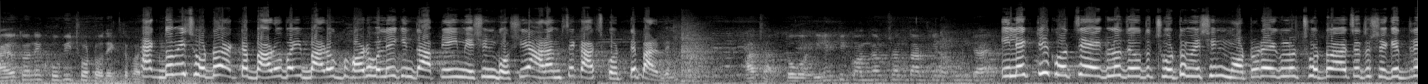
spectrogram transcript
আয়তনে খুবই ছোট দেখতে পাচ্ছি। একদমই ছোট একটা বারো বাই বারো ঘর হলেই কিন্তু আপনি এই মেশিন বসিয়ে আরামসে কাজ করতে পারবেন। আচ্ছা তো ইলেকট্রিক কনজাম্পশন তার যায়? ইলেকট্রিক হচ্ছে এগুলো যেহেতু ছোট মেশিন মোটরে এগুলো ছোট আছে তো সেক্ষেত্রে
